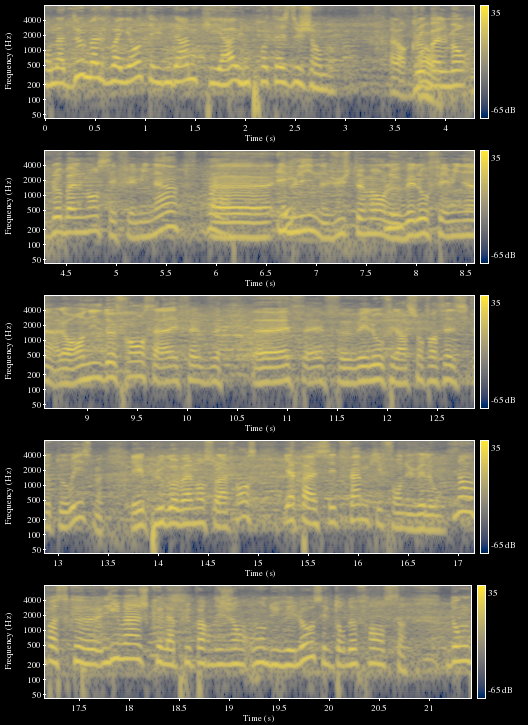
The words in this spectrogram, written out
On a deux malvoyantes et une dame qui a une prothèse de jambe. Alors globalement, globalement c'est féminin. Voilà. Euh, Oui. Evelyne, justement, le vélo féminin. Alors en Ile-de-France, à la FF, euh, FF Vélo, Fédération Française de Cyclotourisme, et plus globalement sur la France, il n'y a pas assez de femmes qui font du vélo. Non, parce que l'image que la plupart des gens ont du vélo, c'est le Tour de France. Donc,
